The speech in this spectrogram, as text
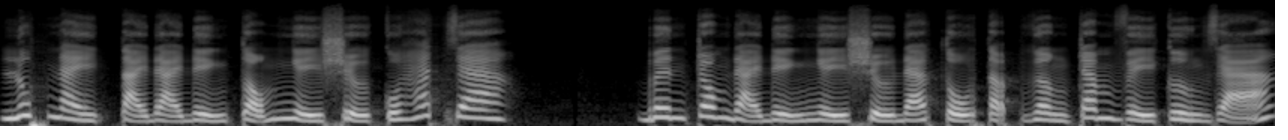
Lúc này, tại đại điện tổng nghị sự của hát gia, bên trong đại điện nghị sự đã tụ tập gần trăm vị cường giả.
